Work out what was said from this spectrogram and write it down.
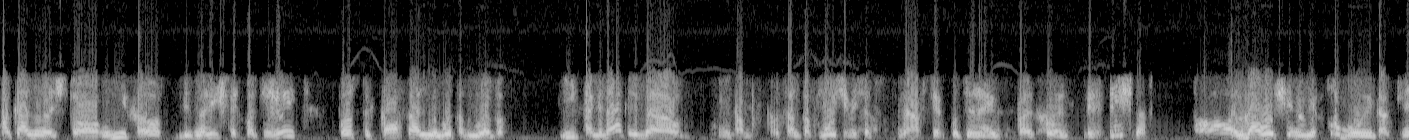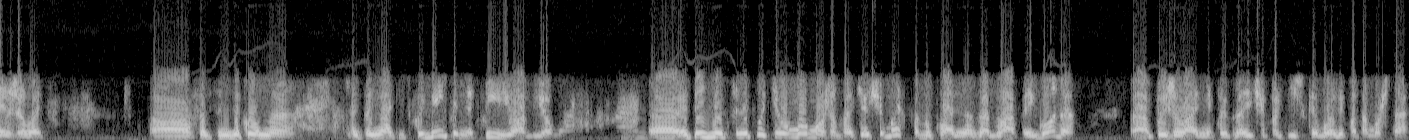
показывает, что у них рост безналичных платежей просто колоссальный год от года. И тогда, когда там, процентов 80 всех платежей происходит безналично, тогда очень легко будет отслеживать э, собственно, незаконную предпринимательскую деятельность и ее объемы. Э, это единственный путь, его мы можем пройти очень быстро, буквально за 2-3 года, э, при желании, при наличии политической воли, потому что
